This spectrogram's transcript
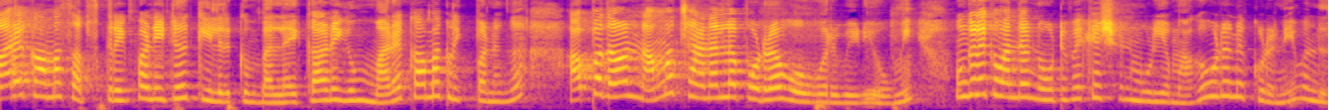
மறக்காமல் சப்ஸ்கிரைப் பண்ணிவிட்டு கீழே இருக்கும் பெல் ஐக்கானையும் மறக்காமல் கிளிக் பண்ணுங்கள் அப்போ தான் நம்ம சேனலில் போடுற ஒவ்வொரு வீடியோவுமே உங்களுக்கு வந்த நோட்டிஃபிகேஷன் மூலியமாக உடனுக்குடனே வந்து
